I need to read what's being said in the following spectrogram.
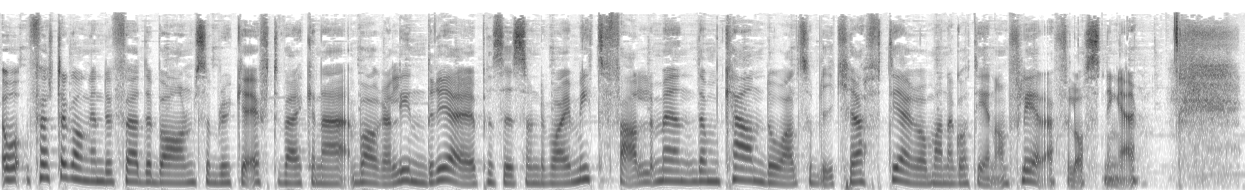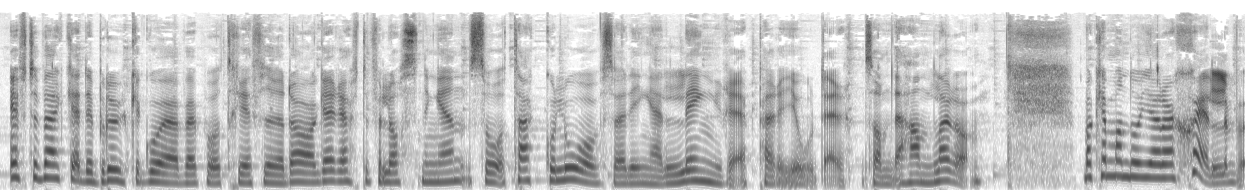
Och första gången du föder barn så brukar efterverkarna vara lindrigare, precis som det var i mitt fall. Men de kan då alltså bli kraftigare om man har gått igenom flera förlossningar. Efterverkar det brukar gå över på 3-4 dagar efter förlossningen så tack och lov så är det inga längre perioder som det handlar om. Vad kan man då göra själv?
